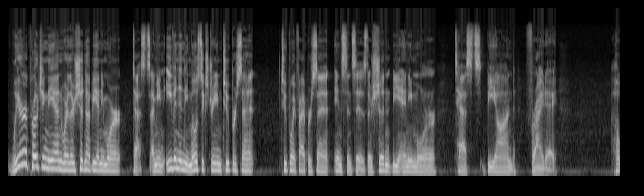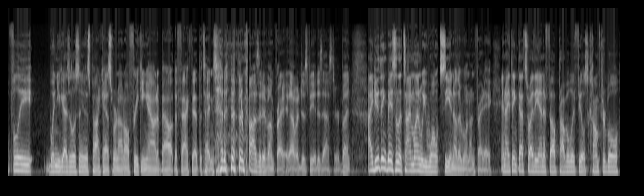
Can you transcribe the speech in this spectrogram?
we're approaching the end where there should not be any more tests. I mean, even in the most extreme 2%, 2.5% instances, there shouldn't be any more tests beyond Friday. Hopefully, when you guys are listening to this podcast, we're not all freaking out about the fact that the Titans had another positive on Friday. That would just be a disaster. But I do think, based on the timeline, we won't see another one on Friday. And I think that's why the NFL probably feels comfortable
